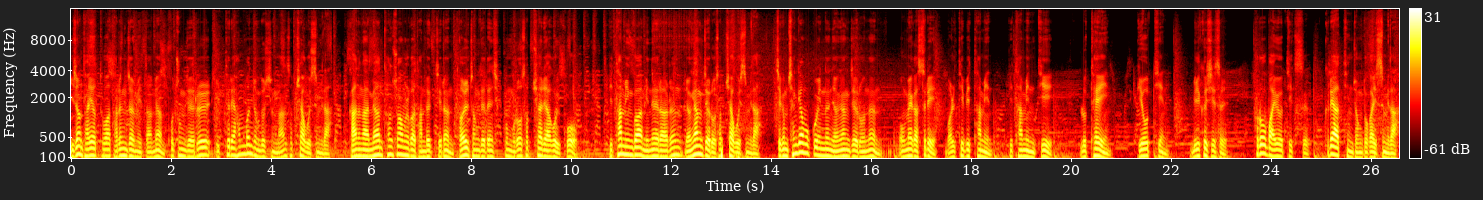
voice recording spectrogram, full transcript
이전 다이어트와 다른 점이 있다면 보충제를 이틀에 한 번 정도씩만 섭취하고 있습니다. 가능하면 탄수화물과 단백질은 덜 정제된 식품으로 섭취하려 하고 있고 비타민과 미네랄은 영양제로 섭취하고 있습니다. 지금 챙겨 먹고 있는 영양제로는 오메가3, 멀티비타민, 비타민 D, 루테인, 비오틴, 밀크시슬, 프로바이오틱스, 크레아틴 정도가 있습니다.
